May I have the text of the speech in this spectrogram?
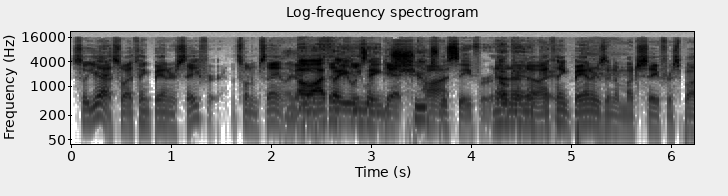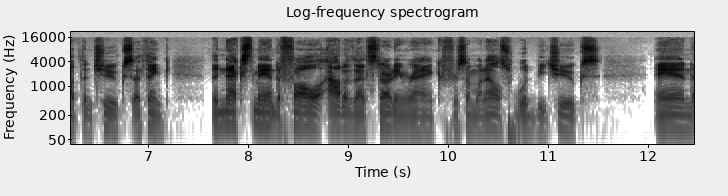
So yeah, so I think Banner's safer. That's what I'm saying. Like, oh, I think thought you were saying Chuks caught. was safer. No, okay, no, no. I think Banner's in a much safer spot than Chuks. I think the next man to fall out of that starting rank for someone else would be Chuks. And,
